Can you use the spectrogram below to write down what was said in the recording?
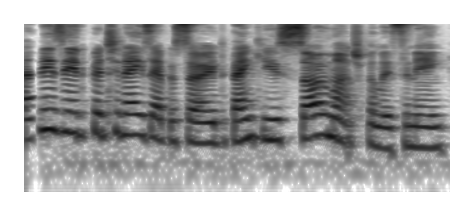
That is it for today's episode. Thank you so much for listening.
